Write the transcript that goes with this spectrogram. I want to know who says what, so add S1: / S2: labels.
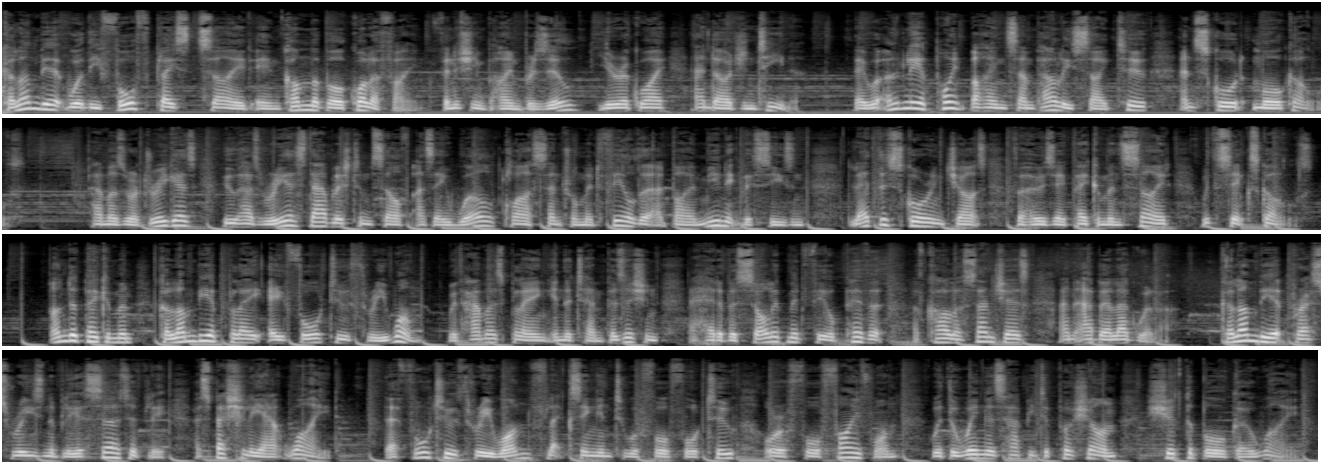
S1: Colombia were the fourth placed side in CONMEBOL qualifying, finishing behind Brazil, Uruguay, and Argentina. They were only a point behind Sampaoli's side too and scored more goals. James Rodriguez, who has re established himself as a world class central midfielder at Bayern Munich this season, led the scoring charts for Jose Pekerman's side with six goals. Under Pekerman, Colombia play a 4 2 3 1, with Hammers playing in the 10 position ahead of a solid midfield pivot of Carlos Sanchez and Abel Aguilar. Colombia press reasonably assertively, especially out wide. Their 4 2 3 1 flexing into a 4 4 2 or a 4 5 1, with the wingers happy to push on should the ball go wide.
